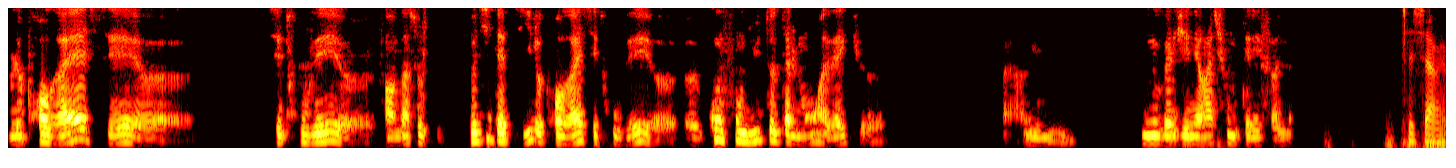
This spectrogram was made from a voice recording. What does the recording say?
le progrès, c'est trouvé, enfin, d'un seul coup, petit à petit, le progrès s'est trouvé confondu totalement avec une, nouvelle génération de téléphones. C'est ça.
